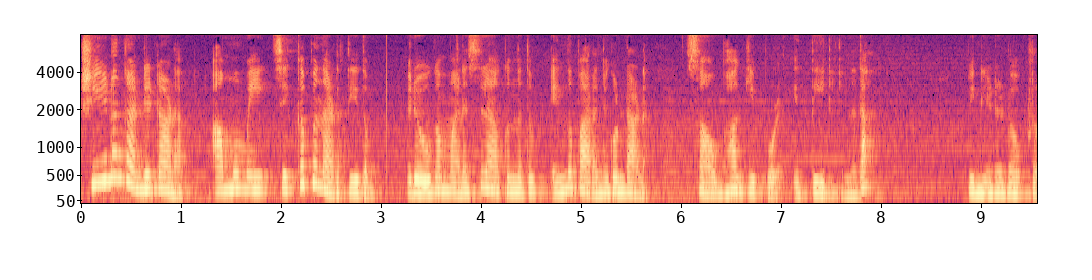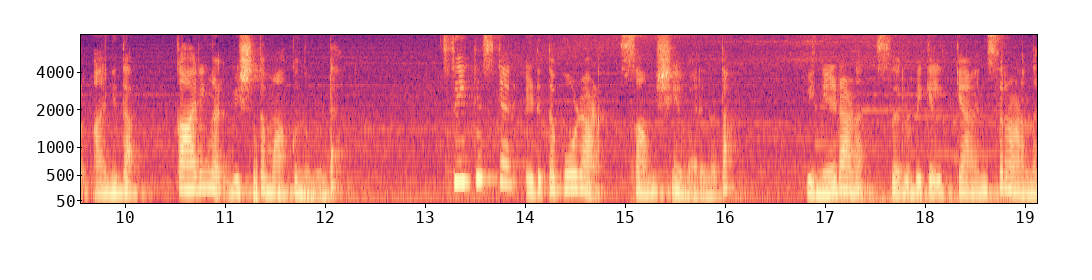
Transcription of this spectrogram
ക്ഷീണം കണ്ടിട്ടാണ് അമ്മുമ്മയെ ചെക്കപ്പ് നടത്തിയതും രോഗം മനസ്സിലാക്കുന്നതും എന്ന് പറഞ്ഞുകൊണ്ടാണ് സൗഭാഗ്യ ഇപ്പോൾ എത്തിയിരിക്കുന്നത്. പിന്നീട് ഡോക്ടർ അനിത കാര്യങ്ങൾ വിശദമാക്കുന്നുമുണ്ട്. സി ടി സ്കാൻ എടുത്തപ്പോഴാണ് സംശയം വരുന്നത്. പിന്നീടാണ് സെർവിക്കൽ ക്യാൻസർ ആണെന്ന്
